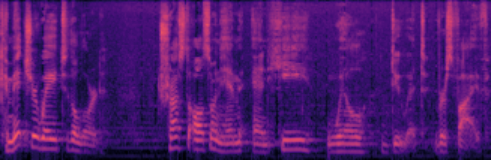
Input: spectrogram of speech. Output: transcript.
commit your way to the Lord. Trust also in him, and he will do it. Verse 5.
